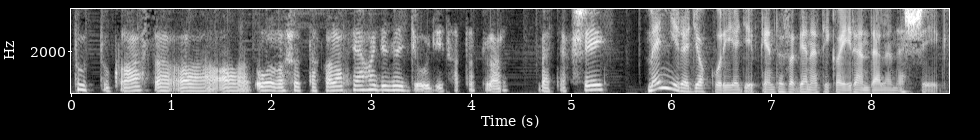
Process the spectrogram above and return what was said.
tudtuk azt a, a, az olvasottak alapján, hogy ez egy gyógyíthatatlan betegség. Mennyire gyakori egyébként ez a genetikai rendellenesség?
